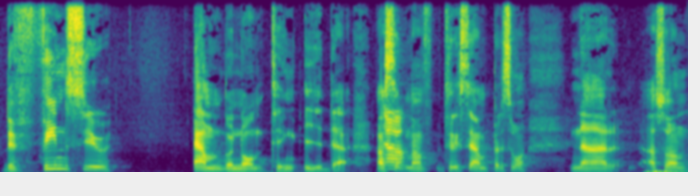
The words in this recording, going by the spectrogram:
Det finns ju ändå någonting i det. Alltså, Ja. man, till exempel så när, alltså,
